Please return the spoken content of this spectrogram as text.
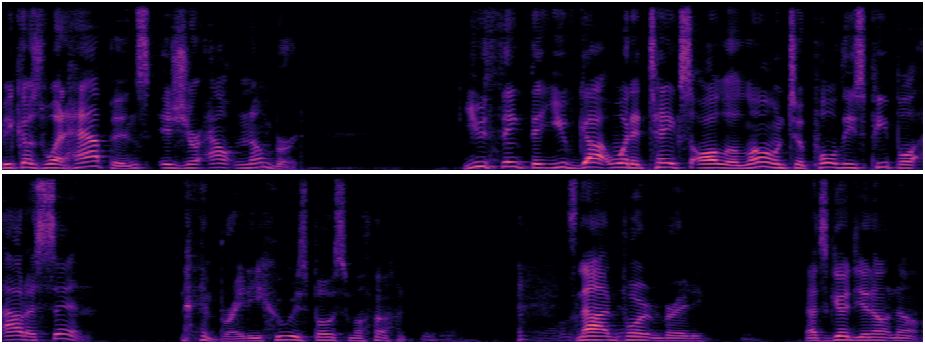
Because what happens is you're outnumbered. You think that you've got what it takes all alone to pull these people out of sin. Brady, who is Post Malone? it's not important, Brady. That's good you don't know.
